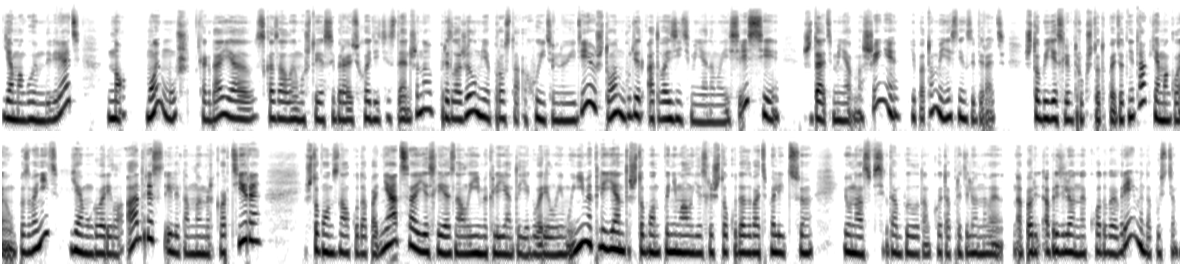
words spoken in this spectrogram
я могу им доверять, но мой муж, когда я сказала ему, что я собираюсь уходить из Денжина, предложил мне просто охуительную идею, что он будет отвозить меня на мои сессии, ждать меня в машине и потом меня с них забирать. Чтобы, если вдруг что-то пойдет не так, я могла ему позвонить, я ему говорила адрес или там номер квартиры, чтобы он знал, куда подняться. Если я знала имя клиента, я говорила ему имя клиента, чтобы он понимал, если что, куда звать полицию. И у нас всегда было там какое-то определенное, определенное кодовое время, допустим,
